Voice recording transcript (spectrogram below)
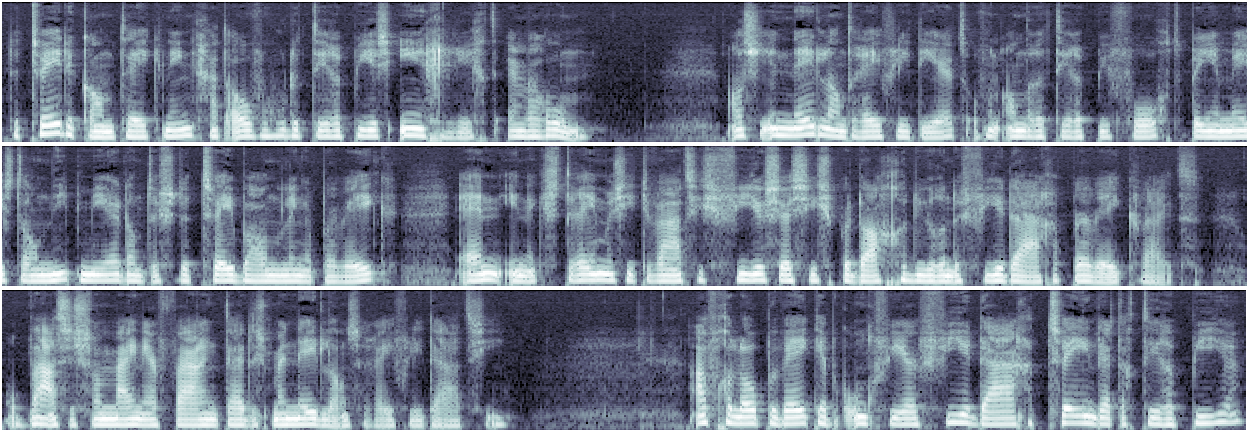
De tweede kanttekening gaat over hoe de therapie is ingericht en waarom. Als je in Nederland revalideert of een andere therapie volgt, ben je meestal niet meer dan tussen de twee behandelingen per week en in extreme situaties vier sessies per dag gedurende vier dagen per week kwijt. Op basis van mijn ervaring tijdens mijn Nederlandse revalidatie. Afgelopen week heb ik ongeveer vier dagen 32 therapieën,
